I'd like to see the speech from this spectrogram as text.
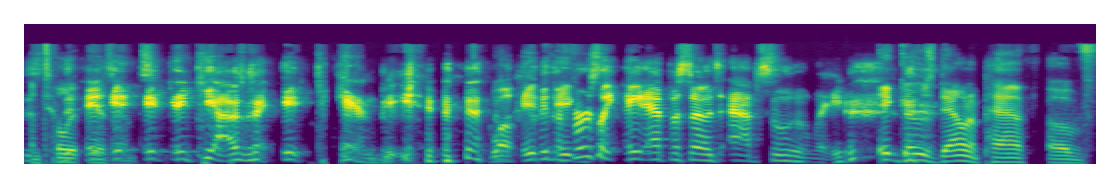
until it, it isn't. It, it, it, yeah, I was gonna say it can be. well, the first like eight episodes, absolutely. it goes down a path of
